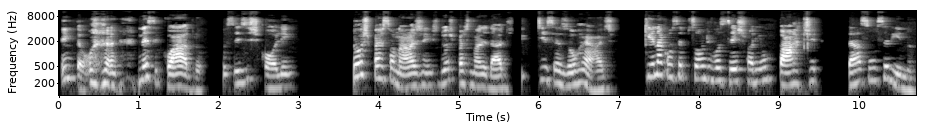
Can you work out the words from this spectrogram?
Então, nesse quadro, vocês escolhem dois personagens, duas personalidades fictícias ou reais, que na concepção de vocês fariam parte da Sonserina.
